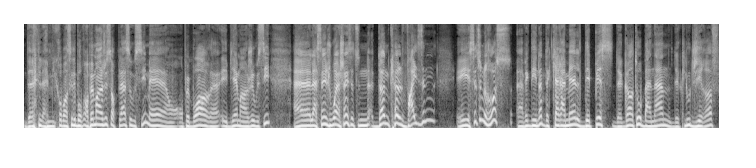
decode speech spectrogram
De la microbrasserie des Beaupré. On peut manger sur place aussi, mais on, on peut boire euh, et bien manger aussi. Euh, la Saint-Joachim, c'est une Dunkelweizen. Et c'est une rousse avec des notes de caramel, d'épices, de gâteau banane, de clous de girofle.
